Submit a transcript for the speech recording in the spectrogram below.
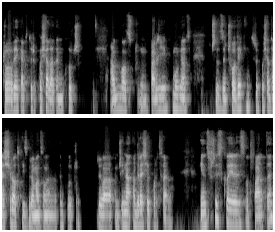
człowieka, który posiada ten klucz, albo bardziej mówiąc, z człowiekiem, który posiada środki zgromadzone na tym kluczu prywatnym, czyli na adresie portfela. Więc wszystko jest otwarte,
